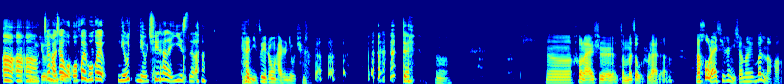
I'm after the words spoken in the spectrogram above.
嗯嗯嗯，就好像我我会不会扭扭曲他的意思了？但 你最终还是扭曲了。对，嗯嗯，后来是怎么走出来的？那后来其实你相当于问了哈，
